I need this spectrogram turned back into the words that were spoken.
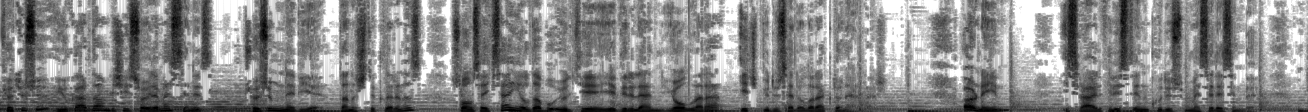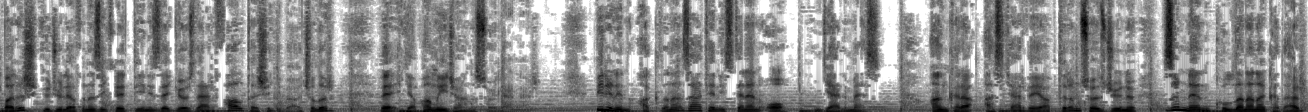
Kötüsü yukarıdan bir şey söylemezseniz çözüm ne diye danıştıklarınız son 80 yılda bu ülkeye yedirilen yollara içgüdüsel olarak dönerler. Örneğin İsrail-Filistin Kudüs meselesinde barış gücü lafını zikrettiğinizde gözler fal taşı gibi açılır ve yapamayacağını söylerler. Birinin aklına zaten istenen o, gelmez. Ankara asker ve yaptırım sözcüğünü zımnen kullanana kadar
